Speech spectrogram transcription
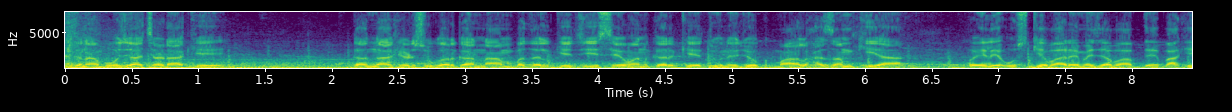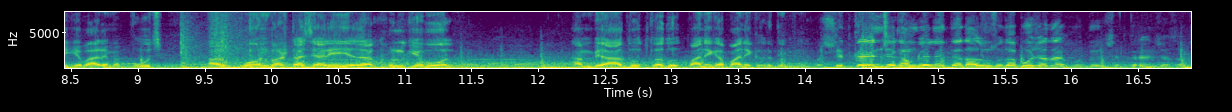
इतना बोझा चढ़ा के गंगाखेड़ शुगर का नाम बदल के जी सेवन करके तूने जो माल हजम किया पहले उसके बारे में जवाब दे बाकी के बारे में पूछ। और कौन भ्रष्टाचारी है? ये जरा खुल के बोल। हम भी आ दूध का दूध पानी का पाणी कर देंगे। शेतकऱ्यांचे गमले नाही त्यात अजून सुद्धा बोजा दाखवते शेतकऱ्यांच्या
